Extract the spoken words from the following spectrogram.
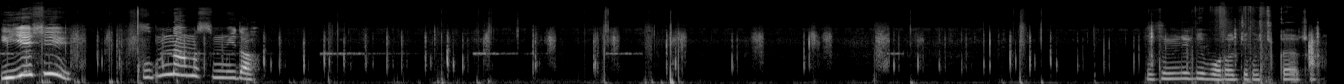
이제 시 9분 남았습니다. 무슨 일이 벌어지고 있을까요, 저?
